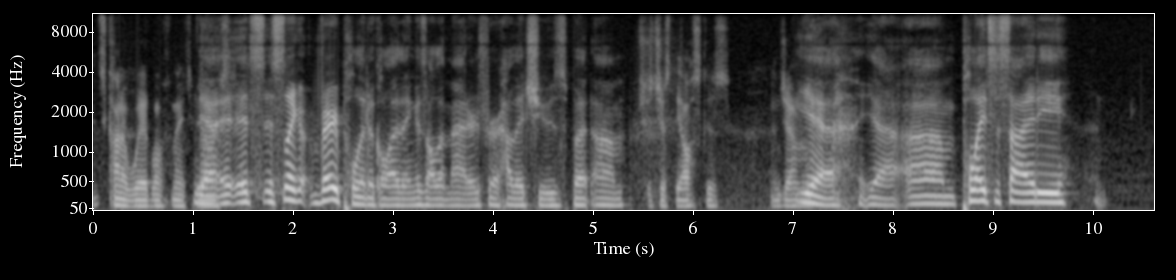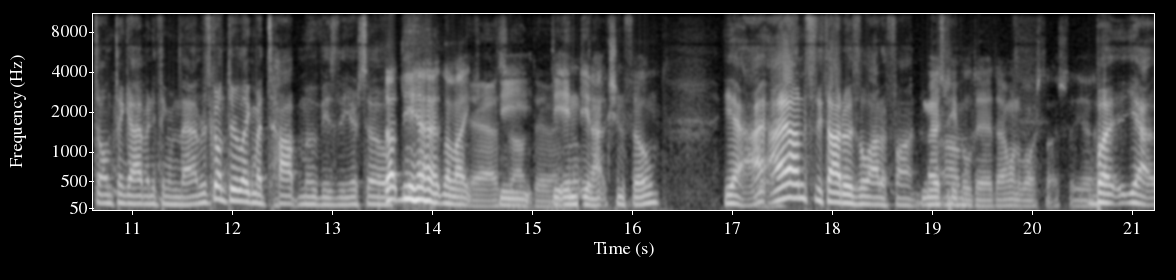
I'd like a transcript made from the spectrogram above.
It's kind of a weird one for me to be yeah, honest. it's it's like very political. I think is all that matters for how they choose. But um, Which is just the Oscars in general. yeah, yeah. Um, Polite Society. Don't think I have anything from that. I'm just going through like my top movies of the year. So That, yeah, the like Yeah, that's what I'm the the Indian action film. Yeah, I, I honestly thought it was a lot of fun. Most Um, people did. I want to watch that actually. Yeah. But yeah,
